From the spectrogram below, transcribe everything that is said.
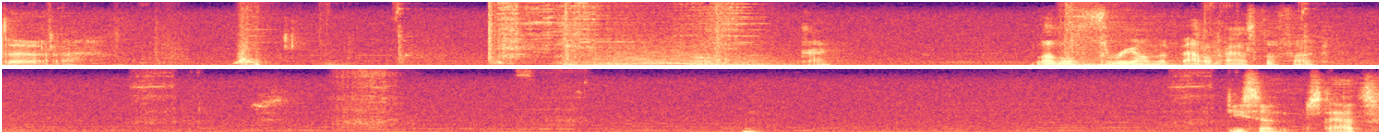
The Oh, okay. Level 3 on the battle pass, the fuck? Decent stats.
